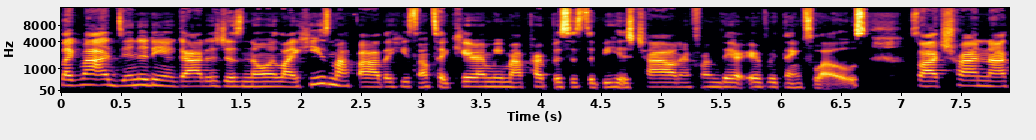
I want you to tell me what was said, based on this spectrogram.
like my identity in God is just knowing like he's my father, he's going to take care of me. My purpose is to be his child and from there everything flows. So I try not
